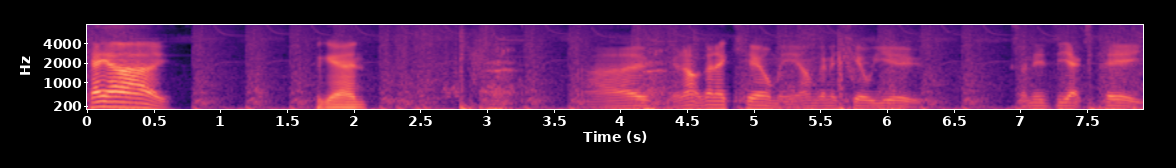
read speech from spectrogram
KO! Again. No, you're not gonna kill me, I'm gonna kill you. I need the XP.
